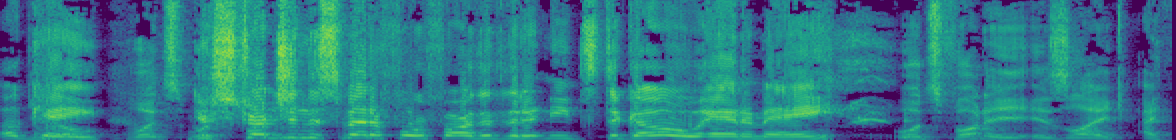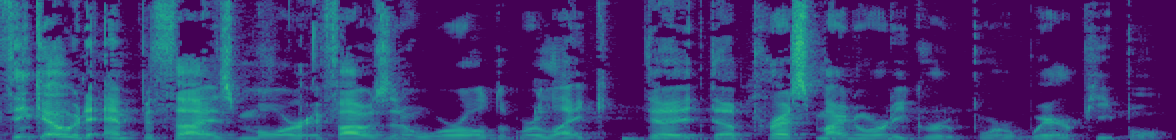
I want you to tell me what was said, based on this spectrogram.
okay You know, what's- you're what's stretching funny- this metaphor farther than it needs to go anime What's funny is like I think I would empathize more if I was in a world where like the the oppressed minority group were where people.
